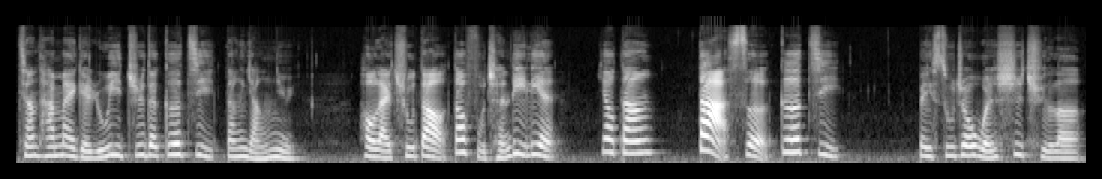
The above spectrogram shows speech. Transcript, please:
将他卖给如意居的歌妓当养女，后来出道到府城历练，要当大色歌妓，被苏州文士娶了。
